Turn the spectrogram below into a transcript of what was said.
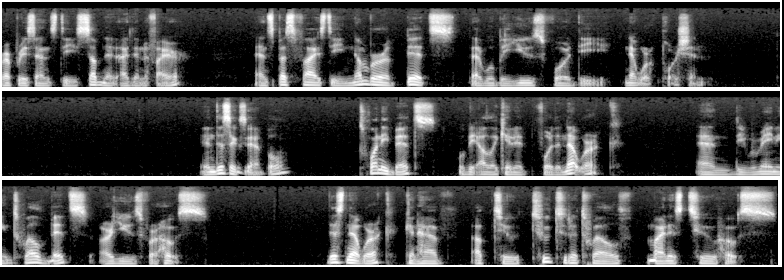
represents the subnet identifier and specifies the number of bits that will be used for the network portion. In this example, 20 bits will be allocated for the network, and the remaining 12 bits are used for hosts. This network can have up to 2 to the 12 minus 2 hosts.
